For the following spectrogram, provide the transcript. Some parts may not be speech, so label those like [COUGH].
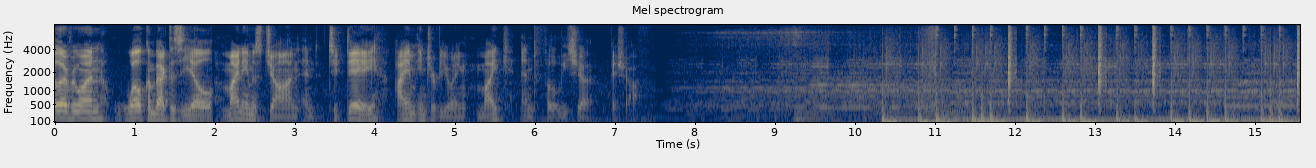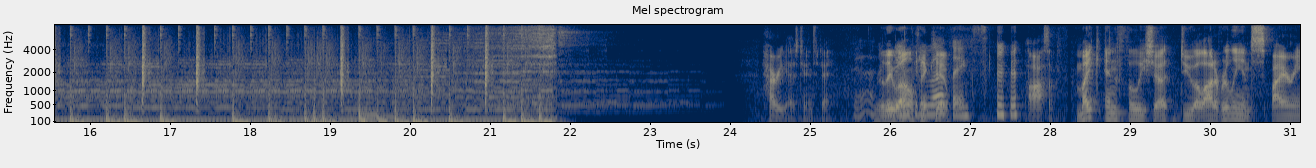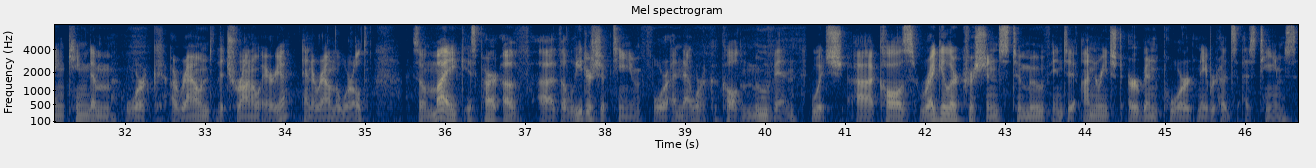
Hello, everyone. Welcome back to Zeal. My name is John, and today I am interviewing Mike and Felicia Fischoff. How are you guys doing today? Yeah. Really well, thank well, you. Thanks. [LAUGHS] Awesome. Mike and Felicia do a lot of really inspiring kingdom work around the Toronto area and around the world. So, Mike is part of uh, the leadership team for a network called Move In, which uh, calls regular Christians to move into unreached urban poor neighborhoods as teams.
